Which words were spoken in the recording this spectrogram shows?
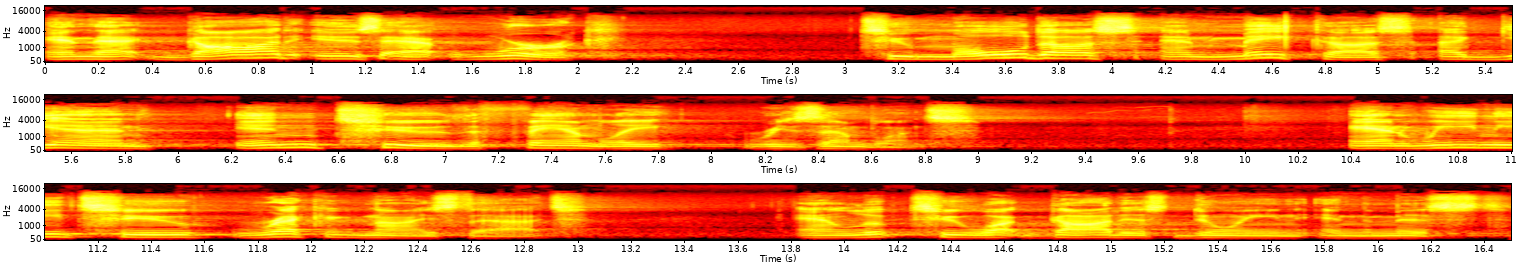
And that God is at work to mold us and make us again into the family resemblance. And we need to recognize that and look to what God is doing in the midst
